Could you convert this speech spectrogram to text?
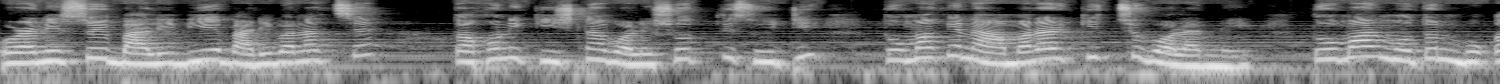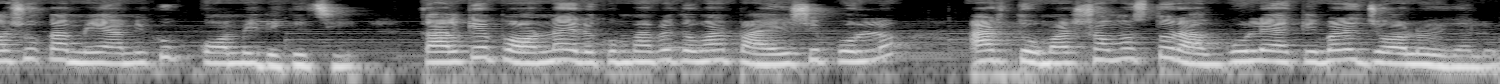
ওরা নিশ্চয়ই বালি দিয়ে বাড়ি বানাচ্ছে তখনই কৃষ্ণা বলে, সত্যি সুইটি, তোমাকে না আমার আর কিচ্ছু বলার নেই। তোমার মতন বোকাশোকা মেয়ে আমি খুব কমই দেখেছি। কালকে পর্ণা এরকমভাবে তোমার পায়ে এসে পড়ল আর তোমার সমস্ত রাগ গলে একেবারে জল হয়ে গেল।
